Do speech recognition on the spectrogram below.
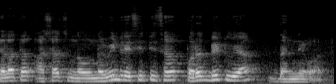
चला तर अशाच नवनवीन रेसिपीसह परत भेटूया. धन्यवाद.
